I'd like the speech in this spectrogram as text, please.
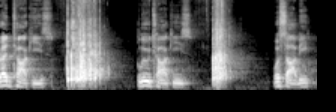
red talkies, blue talkies, wasabi,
